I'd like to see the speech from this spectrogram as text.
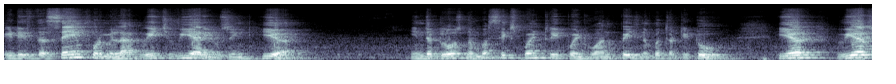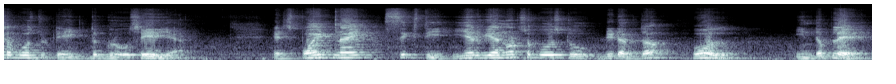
It is the same formula which we are using here in the clause number 6.3.1 page number 32. Here we are supposed to take the gross area. It's 0.960. Here we are not supposed to deduct the hole in the plate.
